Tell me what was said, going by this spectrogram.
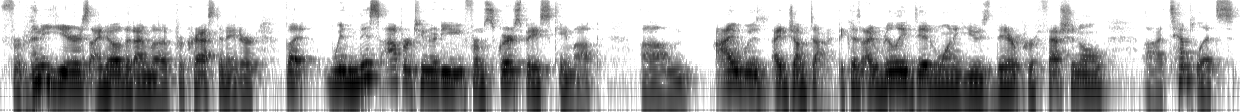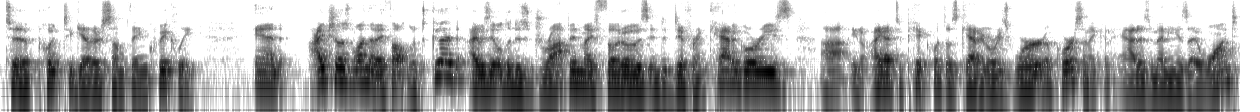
for many years, I know that I'm a procrastinator, but when this opportunity from Squarespace came up, um, I was I jumped on it because I really did want to use their professional uh, templates to put together something quickly. And I chose one that I thought looked good. I was able to just drop in my photos into different categories. Uh, you know, I got to pick what those categories were, of course, and I can add as many as I want.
